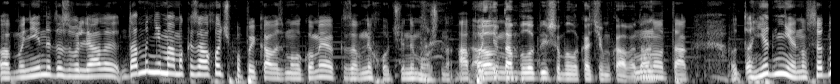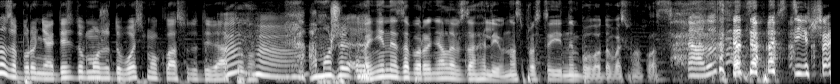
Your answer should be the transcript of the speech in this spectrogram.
А мені не дозволяли. Да, мені мама казала, хочеш попий кави з молоком. Я казав, не хочу, не можна. А Але потім там було більше молока, чим кави, так? Ну так. От, ні, ну все одно забороняють. Десь до може до восьмого класу, до дев'ятого. Мгм. А може. е, Мені не забороняли взагалі. У нас просто її не було до восьмого класу. А, ну це, це простіше.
